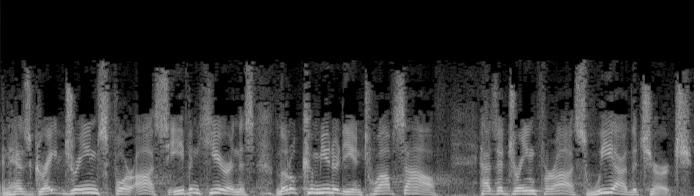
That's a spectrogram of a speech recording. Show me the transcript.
and has great dreams for us, even here in this little community in 12 South, has a dream for us. We are the church.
